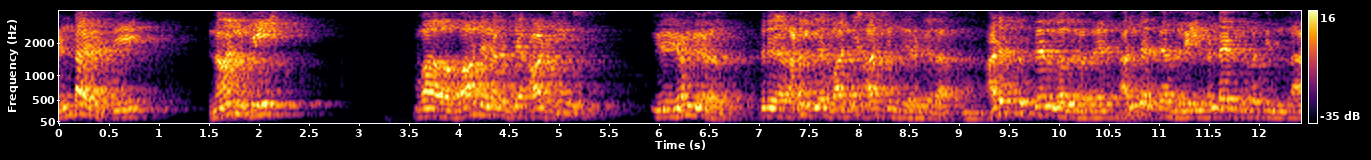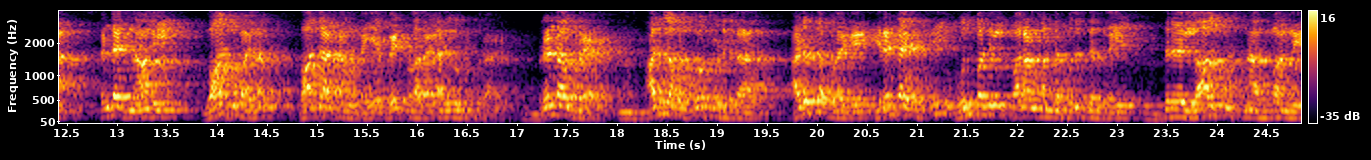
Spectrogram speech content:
ரெண்டாயிரத்தி நான்கில் பாரதிய ஜனதா கட்சி ஆட்சி இறங்குகிறது. திரு அடல் பிகாரி வாஜ்பாய் ஆட்சி விட்டு இறங்குகிறார். அடுத்த தேர்தல் வருகிறது. அந்த தேர்தலில் ரெண்டாயிரத்தி இருபத்தி ரெண்டாயிரத்தி நாலில் வாஜ்பாய் தான் பாஜகவுடைய வேட்பாளராக அறிமுகப்படுத்துகிறாங்க இரண்டாவது முறையாக. அதில் அவர் தோற்று விடுகிறார் அடுத்த பிறகு இரண்டாயிரத்தி ஒன்பதில் பாராளுமன்ற பொதுத் தேர்தலில் திரு லால் கிருஷ்ண அத்வானி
